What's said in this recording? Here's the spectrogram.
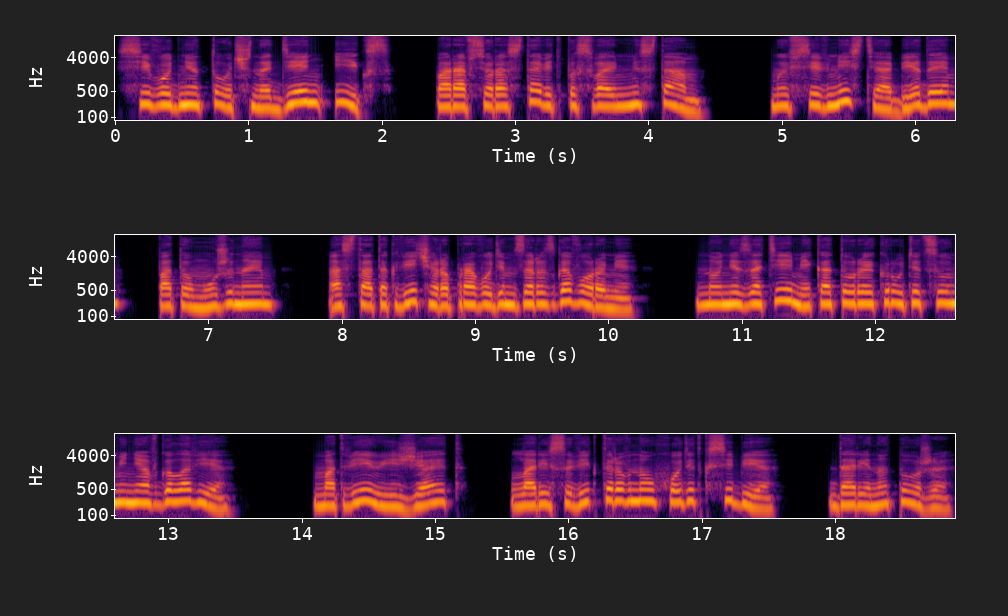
Сегодня точно день X, пора все расставить по своим местам. Мы все вместе обедаем, потом ужинаем, остаток вечера проводим за разговорами, но не за теми, которые крутятся у меня в голове. Матвей уезжает, Лариса Викторовна уходит к себе, Дарина тоже.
